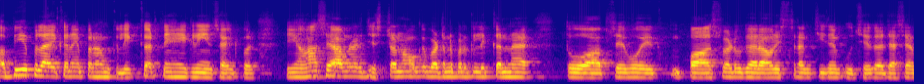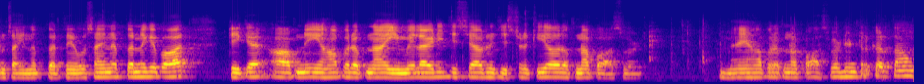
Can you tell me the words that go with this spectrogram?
अभी अप्लाई करने पर हम क्लिक करते हैं ग्रीन साइड पर। यहाँ से आपने रजिस्टर नाउ के बटन पर क्लिक करना है तो आपसे वो एक पासवर्ड वगैरह और इस तरह की चीज़ें पूछेगा, जैसे हम साइनअप करते हैं। वो साइनअप करने के बाद, ठीक है, आपने यहाँ पर अपना ईमेल आईडी जिससे आपने रजिस्टर किया और अपना पासवर्ड मैं यहाँ पर अपना पासवर्ड इंटर करता हूँ,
